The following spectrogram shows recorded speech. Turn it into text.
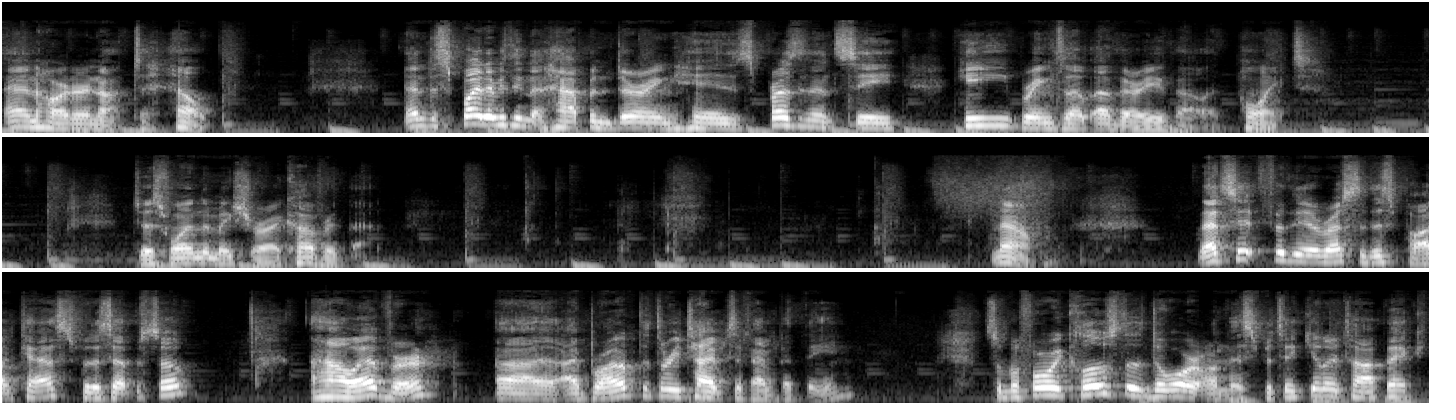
and harder not to help. And despite everything that happened during his presidency, he brings up a very valid point. Just wanted to make sure I covered that. Now, that's it for the rest of this podcast for this episode. However, uh, I brought up the three types of empathy so before we close the door on this particular topic,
